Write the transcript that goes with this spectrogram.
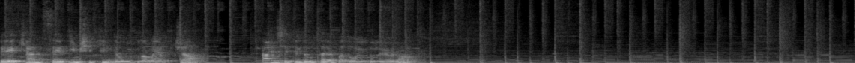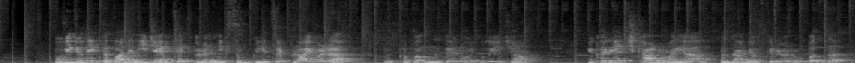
ve kendi sevdiğim şekilde uygulama yapacağım. Aynı şekilde bu tarafa da uyguluyorum. Bu videoda ilk defa deneyeceğim tek ürün NYX'in bu Glitter Primer'ı. Göz kapağımın üzerine uygulayacağım. Yukarıya çıkarmamaya özen gösteriyorum bu bazı.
